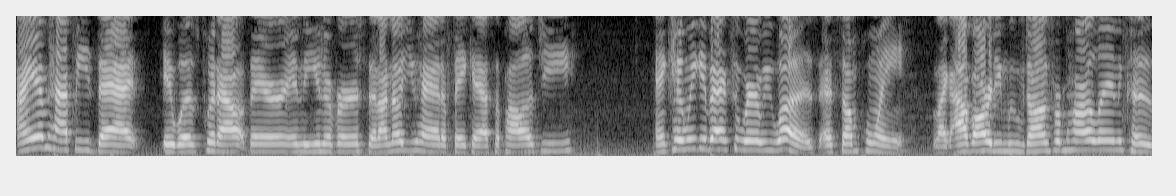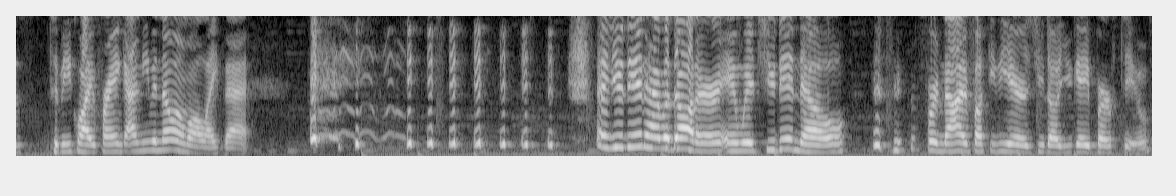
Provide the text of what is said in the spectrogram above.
I am happy that it was put out there in the universe that I know you had a fake ass apology and can we get back to where we was at some point? Like I've already moved on from Harlan because, to be quite frank, I didn't even know him all like that. and you did have a daughter in which you did know for nine fucking years. You know you gave birth to.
